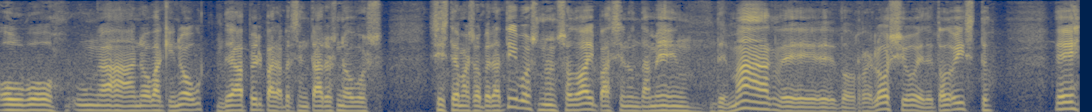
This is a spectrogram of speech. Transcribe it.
houbo unha nova keynote de Apple para presentar os novos sistemas operativos, non só do iPad, senón tamén de Mac, de, do reloxo e de todo isto. E,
